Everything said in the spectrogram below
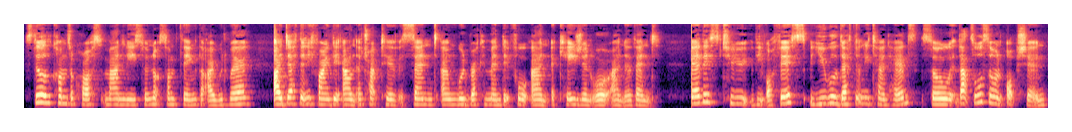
still comes across manly, so not something that I would wear. I definitely find it an attractive scent and would recommend it for an occasion or an event. Wear this to the office, you will definitely turn heads, so that's also an option.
